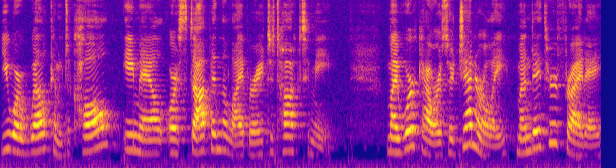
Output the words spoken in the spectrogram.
you are welcome to call, email, or stop in the library to talk to me. My work hours are generally Monday through Friday,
